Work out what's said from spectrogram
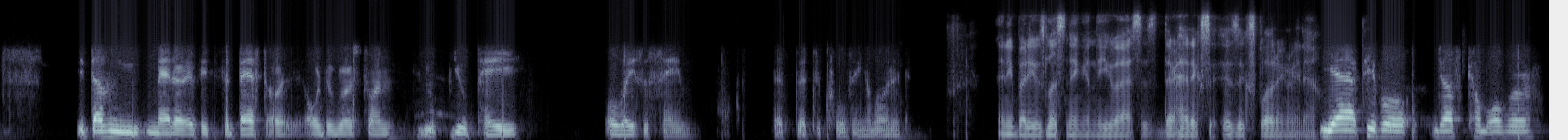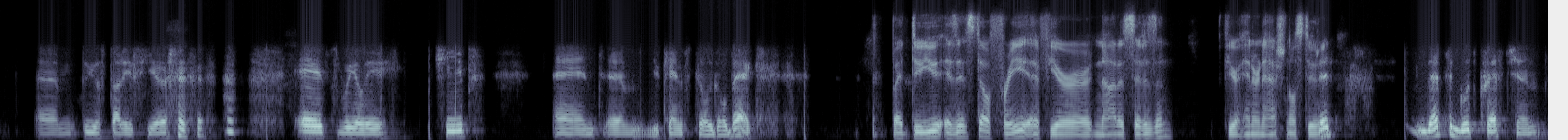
it doesn't matter if it's the best or or the worst one. You you pay always the same. That that's the cool thing about it. Anybody who's listening in the U.S. is their head ex- is exploding right now. Yeah, people just come over and do your studies here. it's really cheap, and um, you can still go back. But do you? Is it still free if you're not a citizen? if you're an international student? That's, that's a good question.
